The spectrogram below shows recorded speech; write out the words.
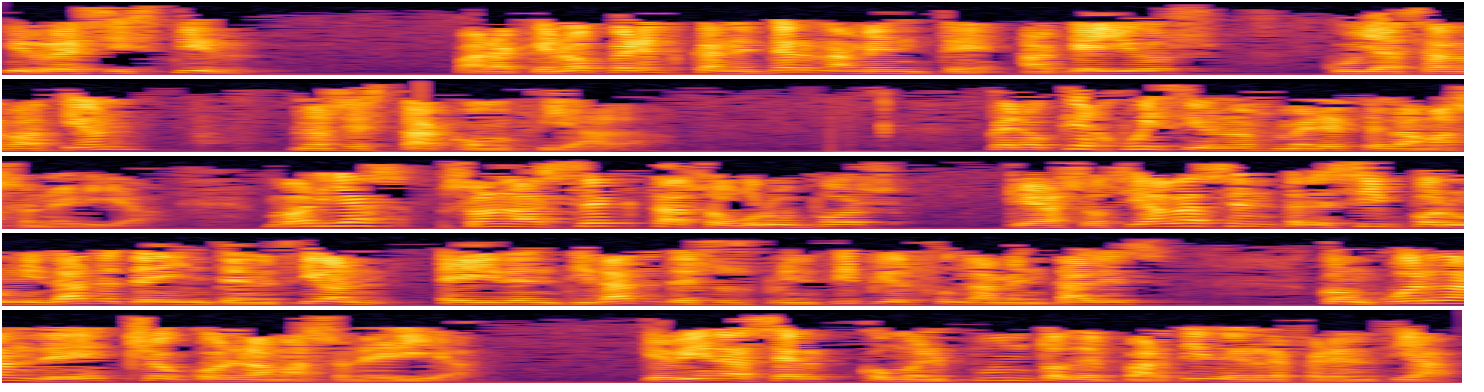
y resistir para que no perezcan eternamente aquellos cuya salvación nos está confiada. Pero ¿qué juicio nos merece la masonería? Varias son las sectas o grupos que, asociadas entre sí por unidad de intención e identidad de sus principios fundamentales, concuerdan de hecho con la masonería, que viene a ser como el punto de partida y referencia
